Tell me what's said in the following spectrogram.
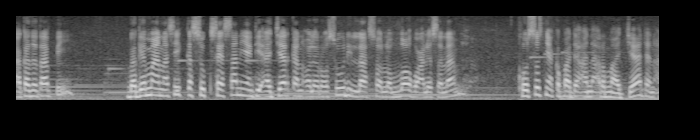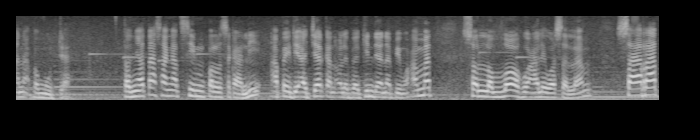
Akan tetapi bagaimana sih kesuksesan yang diajarkan oleh Rasulullah Wasallam khususnya kepada anak remaja dan anak pemuda? Ternyata sangat simpel sekali apa yang diajarkan oleh baginda Nabi Muhammad Sallallahu Alaihi Wasallam. Syarat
